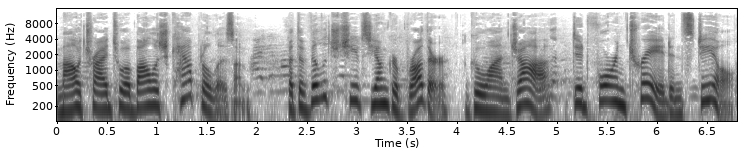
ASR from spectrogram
Mao tried to abolish capitalism, but the village chief's younger brother, Gu Anjia, did foreign trade in steel.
